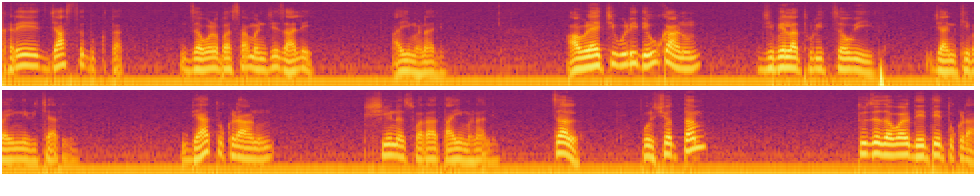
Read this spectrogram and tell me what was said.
खरे जास्त दुखतात. जवळ बसा म्हणजे झाले. आई म्हणाली आवळ्याची उडी देऊ का आणून? जिभेला थोडी चव येईल जानकीबाईंनी विचारले. द्या तुकडा आणून क्षीण स्वरात आई म्हणाली. चल पुरुषोत्तम तुझं जवळ देते तुकडा.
